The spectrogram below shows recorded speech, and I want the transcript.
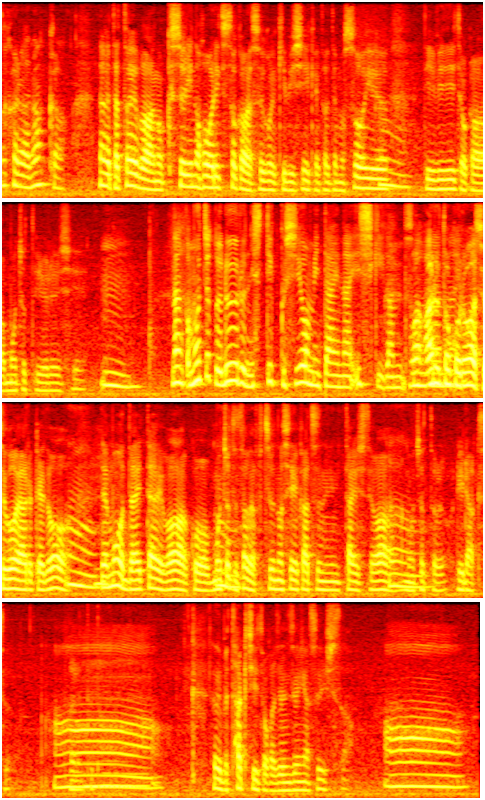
だからなんかなんか例えばあの薬の法律とかはすごい厳しいけどでもそういううん。DVD とかはもうちょっと緩いし、うん、なんかもうちょっとルールにスティックしようみたいな意識がまあ、あるところはすごいあるけど、うん。でも大体はこうもうちょっとうんただ普通の生活に対してはうん。もうちょっとリラックス、あ例えばタクシーとか全然安いしさ、ーあー。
